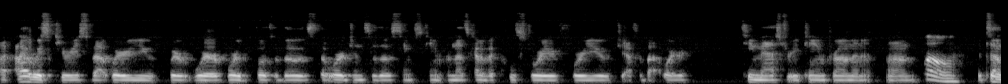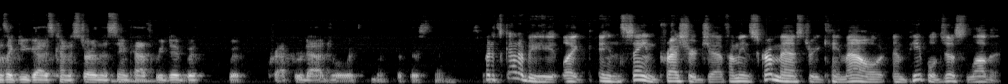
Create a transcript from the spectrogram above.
I, I was curious about where you where where where both of those the origins of those things came from. That's kind of a cool story for you, Geoff, about where Team Mastery came from, and um, well, it sounds like you guys kind of started in the same path we did with with Craft Root Agile with with, with this thing. So, but it's got to be like insane pressure, Geoff. I mean, Scrum Mastery came out and people just love it,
